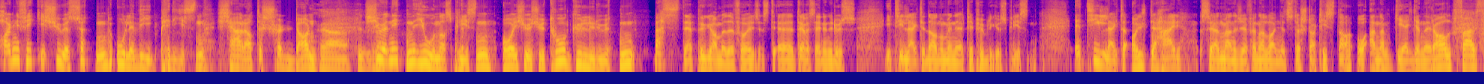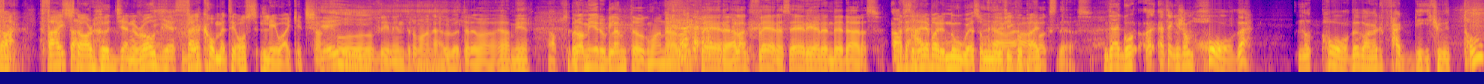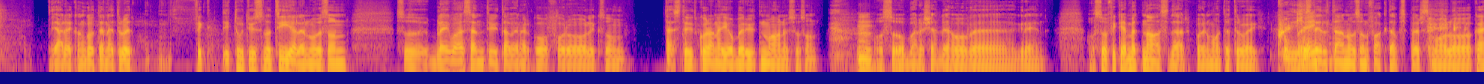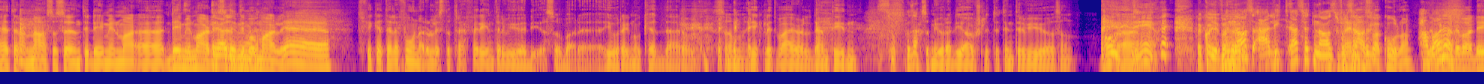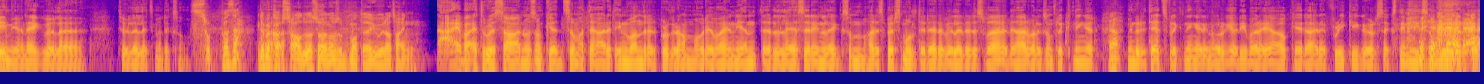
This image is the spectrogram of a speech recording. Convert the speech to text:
Han fikk i 2017 Ole Vig-prisen, kjære til Stjørdal. Ja, 2019 Jonas-prisen, og i 2022 Gullruten beste programleder for eh, TV-serien Rus, i tillegg til da nominert til publikumsprisen. I tillegg til alt det her, så er han manager for en av landets største artister og NMG-general. Five star. Fi- Five Star Hood General. Yes. Velkommen til oss, Leo Ajkic. Takk for fin intro, mann. Helvete, det var ja, mye. Absolutt. Det var mye du glemte òg, mann. Jeg har lagd flere, flere serier enn det der, altså. Ja, det her er bare noe som Ja, vi fikk opp her. faktisk det, altså. Det er jeg tenker sånn HV. Når HV var vel ferdig i 2012? Ja, det kan godt hende. Jeg tror jeg fikk i 2010 eller noe sånn, så ble jeg bare sendt ut av NRK for å liksom teste ut hvordan jeg jobber uten manus og sånn. Og så bare skjedde HV-greien. Og så fikk jeg møtt Nas der, på en måte, tror jeg. Crazy. Jeg stilte han noen sånn fucked up spørsmål, og hva heter han? Nas og sønnen til Damien, Mar uh, Damien Marley, Ja, sønnen til Bob Marley. Marley. Ja, ja, ja. Så fikk jeg telefoner og lyst til å treffe de intervjuet de, og så bare gjorde jeg noe kødd der og, som gikk litt viral den tiden. Som gjorde at de avsluttet intervjuet og sånn. Oh, Ja. Men kan Men Nas er litt Jeg har sett Nas, for Nei, Nas var cool, han. Han det, var var, det. det var Damien jeg ville tulle litt med, liksom. Såpass, ja. ja, men hva sa du da? så noe som på en måte gjorde at han Nei, jeg, bare, jeg tror jeg sa noe sånn kødd som at jeg har et innvandrerprogram, og det var en jente-leserinnlegg som hadde spørsmål til dere, ville dere svare? Det her var liksom flyktninger, Ja. minoritetsflyktninger i Norge, og de bare ja, ok, da er det Freaky Girl 69 som lurer på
